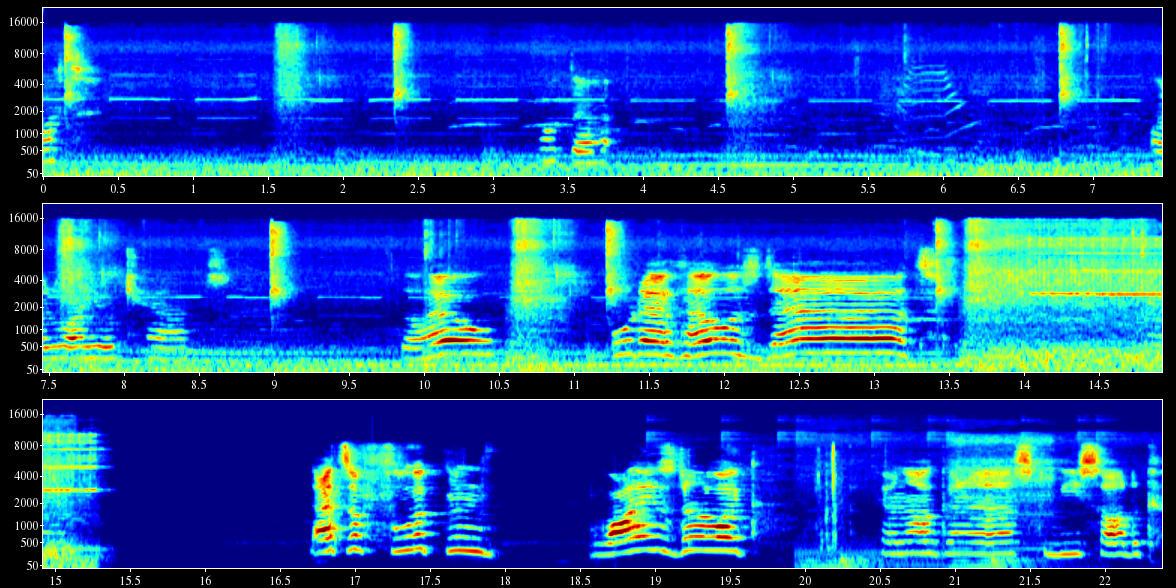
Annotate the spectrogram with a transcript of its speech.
What? What the? do I hear cats? The hell? Who the hell is that? That's a flippin' Why is there like You're not gonna ask me Sonic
